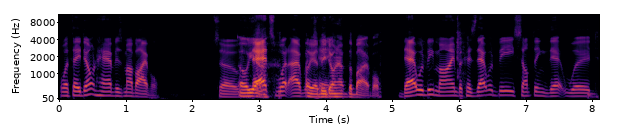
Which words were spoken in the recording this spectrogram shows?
what they don't have is my Bible. So Oh, yeah. that's what I would. Oh yeah, they don't have the Bible. That would be mine because that would be something that would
